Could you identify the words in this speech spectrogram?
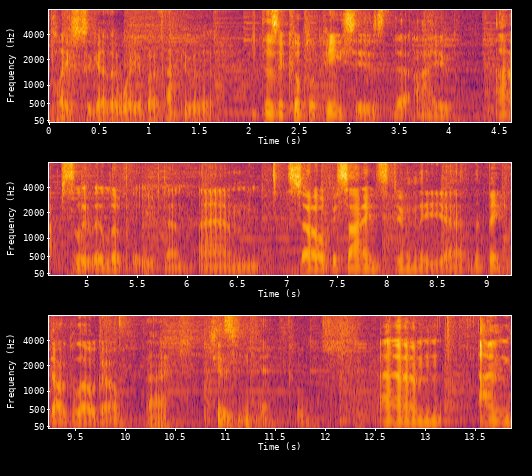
place together where you're both happy with it. there's a couple of pieces that I absolutely love that you've done. Um, so besides doing the uh, the big dog logo, Aye. which is yeah, cool, um, and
